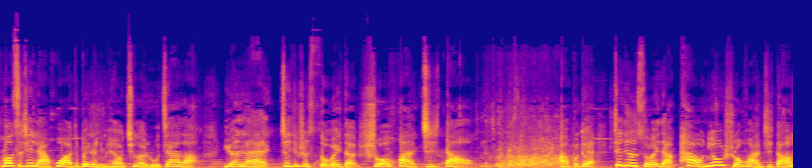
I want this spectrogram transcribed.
貌似这俩货就背着女朋友去了如家了。原来这就是所谓的说话之道啊，不对，这就是所谓的泡妞说话之道。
